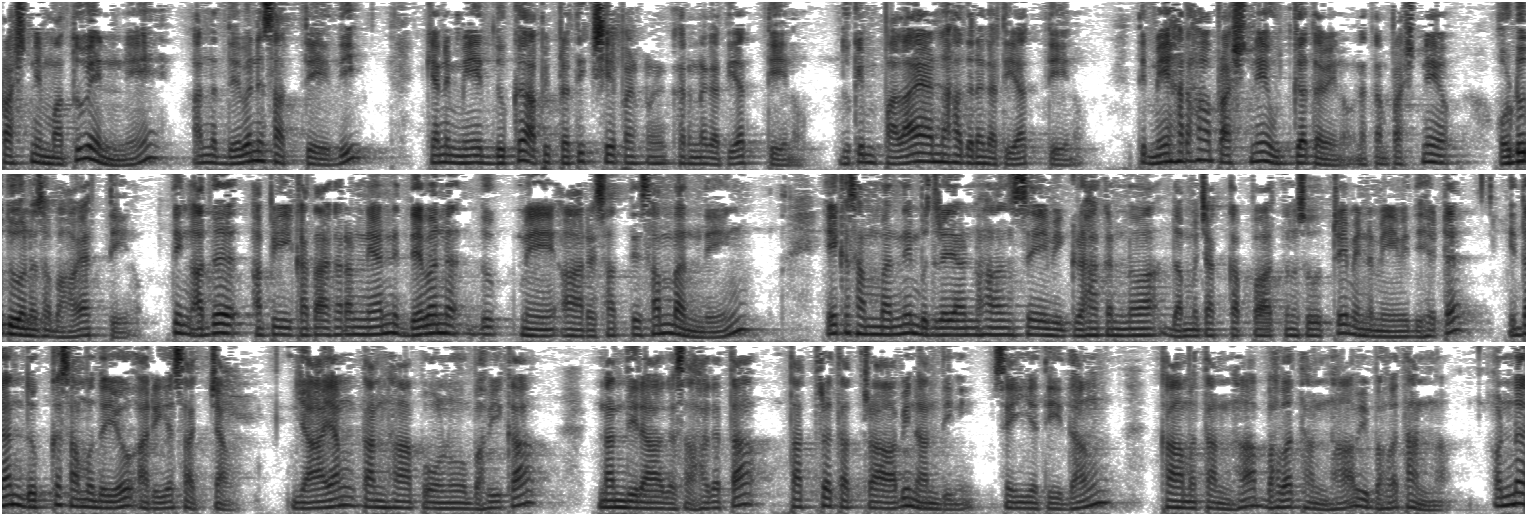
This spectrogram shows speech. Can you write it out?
ප්‍රශ්නේ මතුවෙන්නේ අන්න දෙවන සත්‍යයේදී කියන්නේ මේ දුක අපි ප්‍රතික්ෂේප කරන ගතියක් තියෙනවා. දුකෙන් පලා යන්න හදන ගතියක් තියෙනවා. ඉතින් මේ හරහා ප්‍රශ්නේ උද්ගත වෙනවා. නැත්නම් ප්‍රශ්නේ ඔඩු දුවන ස්වභාවයක් තියෙනවා. ඉතින් අද අපි කතා කරන්න යන්නේ දෙවන මේ ආර්ය සත්‍ය සම්බන්ධයෙන්. ඒක සම්බන්ධයෙන් බුදුරජාණන් වහන්සේ විග්‍රහ කරනවා ධම්මචක්කප්පවත්තන සූත්‍රයේ මෙන්න මේ විදිහට. ඉදන් දුක්ඛ සමුදයෝ අරිය සත්‍යං. යායන් තණ්හා පෝණෝ භවිකා නන්දි රාග සහගතා తත්‍ර తත්‍රාபి නන්දිනි සෙය්‍යති දං කාම තණ්හා භව තණ්හා විභව තණ්හා ඔන්න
